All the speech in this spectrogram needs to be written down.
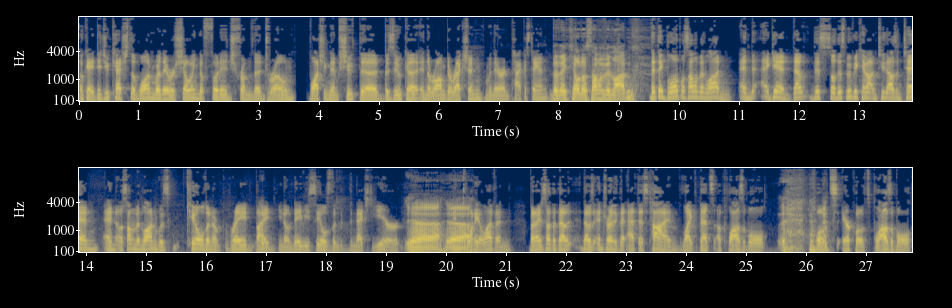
Okay, did you catch the one where they were showing the footage from the drone watching them shoot the bazooka in the wrong direction when they were in Pakistan. That they killed Osama bin Laden. that they blew up Osama bin Laden. And again, that this so this movie came out in 2010, and Osama bin Laden was killed in a raid by you know Navy SEALs the, the next year. Yeah, yeah. In 2011. But I just thought that that was, that was interesting that at this time, like that's a plausible quotes, air quotes, plausible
